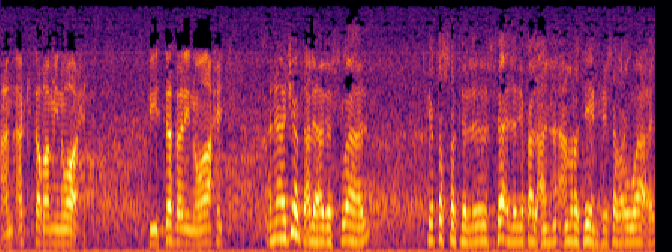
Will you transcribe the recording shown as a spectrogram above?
عن أكثر من واحد في سفر واحد؟ أنا أجبت على هذا السؤال في قصة السائل الذي قال عن عمرتين في سفر واحد.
